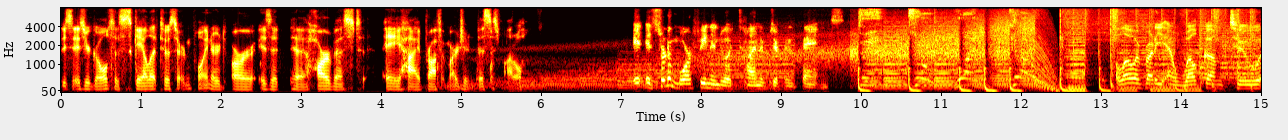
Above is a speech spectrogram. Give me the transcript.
Is, is your goal to scale it to a certain point, or or is it to harvest a high profit margin business model? It, it's sort of morphing into a ton of different things. Three, two, one. Hello, everybody, and welcome to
